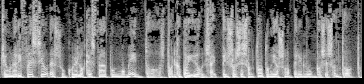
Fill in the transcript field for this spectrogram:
c'è una riflessione su quello che è stato un momento storico. Poi io, sai, penso al 68, ma io sono per il lungo 68.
